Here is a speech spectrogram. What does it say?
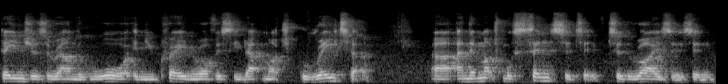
dangers around the war in Ukraine are obviously that much greater, uh, and they're much more sensitive to the rises in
